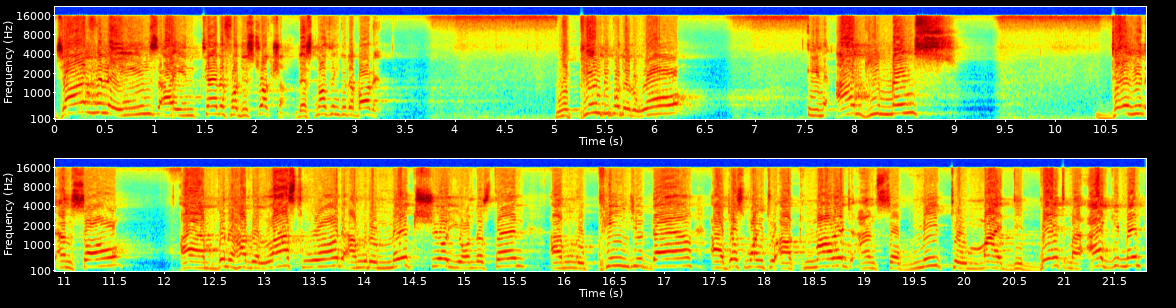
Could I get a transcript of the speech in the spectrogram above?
Javelins are intended for destruction. There's nothing good about it. We pin people to the wall in arguments. David and Saul, I am going to have the last word. I'm going to make sure you understand. I'm going to pin you down. I just want you to acknowledge and submit to my debate, my argument,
